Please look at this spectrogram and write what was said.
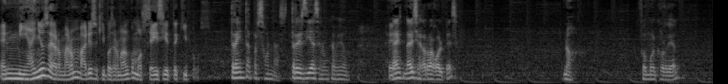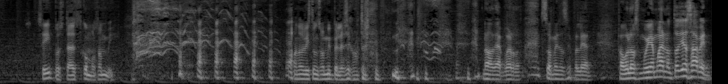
En mi año se armaron varios equipos, se armaron como 6, 7 equipos. 30 personas, tres días en un camión. Sí. ¿Nadie, nadie se agarró a golpes? No. Fue muy cordial. Sí, pues estás como zombie. ¿Cuándo has visto un zombie pelearse con otro? no, de acuerdo. Zombies no se pelean. Fabuloso. Muy bien, bueno, entonces ya saben.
